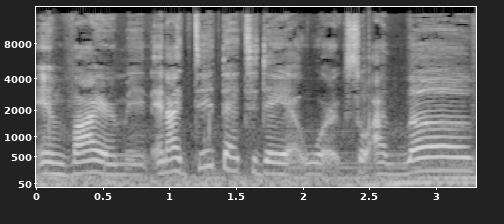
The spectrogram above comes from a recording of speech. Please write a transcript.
environment, and I did that today at work. So I love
